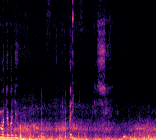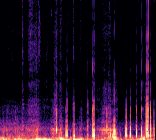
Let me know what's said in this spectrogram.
慢点慢点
